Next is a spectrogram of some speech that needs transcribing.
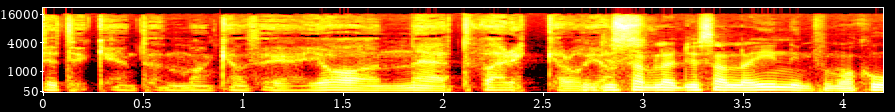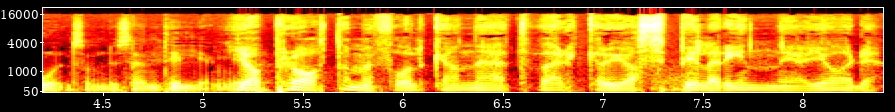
Det tycker jag inte att man kan säga. Jag nätverkar och du, jag... Samlar, du samlar in information som du sen tillgängliggör? Jag pratar med folk, jag nätverkar och jag spelar in när jag gör det.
